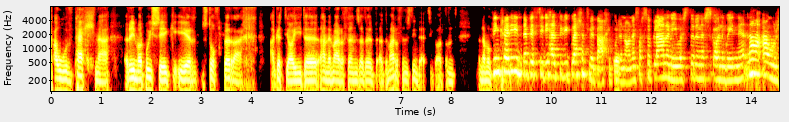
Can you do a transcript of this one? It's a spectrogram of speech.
hawdd pell na yr un mor bwysig i'r stwff byrach ac ydi o i dy hanner marathons a dy, a dy marathons di'n de, ti'n gwybod, ond Aml... Fi'n credu na beth sydd wedi helpu fi gwella tymed bach i bod yn onest, achos o blaen o'n i wastad yn ysgol yn gweud, na awr,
